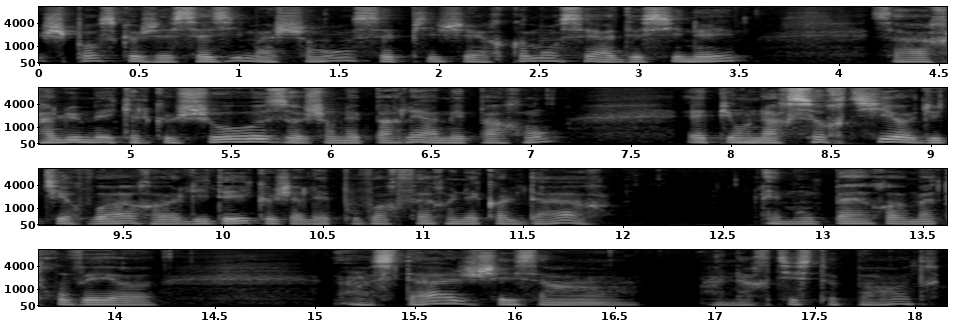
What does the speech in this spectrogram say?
je pense que j'ai saisi ma chance et puis j'ai recommencé à dessiner. Ça a rallumé quelque chose, j'en ai parlé à mes parents. Et puis on a ressorti euh, du tiroir l'idée que j'allais pouvoir faire une école d'art. Et mon père m'a trouvé un stage chez un, un artiste peintre,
